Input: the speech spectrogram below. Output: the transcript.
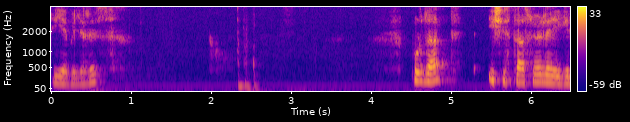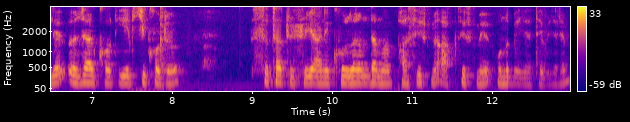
diyebiliriz. Burada iş istasyonu ile ilgili özel kod, yetki kodu, statüsü yani kullanımda mı, pasif mi, aktif mi onu belirtebilirim.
